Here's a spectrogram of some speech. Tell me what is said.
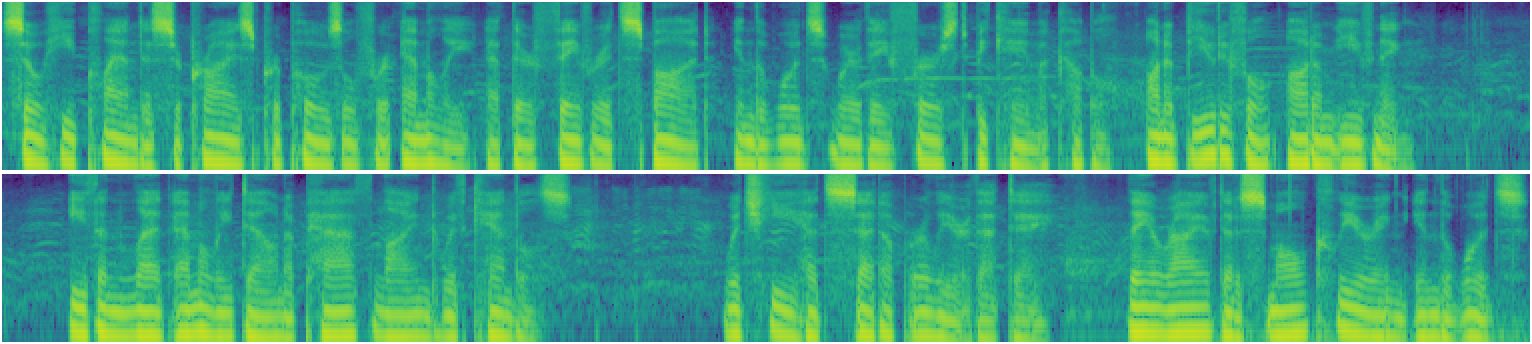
So he planned a surprise proposal for Emily at their favorite spot in the woods where they first became a couple. On a beautiful autumn evening, Ethan led Emily down a path lined with candles, which he had set up earlier that day. They arrived at a small clearing in the woods,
